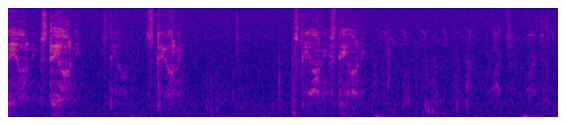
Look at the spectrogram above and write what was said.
Stay on him, stay on him, stay on him, stay on him. Stay on him, stay on him. Watch it, watch it.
